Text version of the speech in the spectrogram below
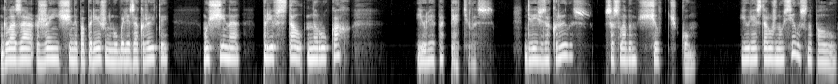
Глаза женщины по-прежнему были закрыты. Мужчина привстал на руках. Юлия попятилась. Дверь закрылась со слабым щелчком. Юлия осторожно уселась на полу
